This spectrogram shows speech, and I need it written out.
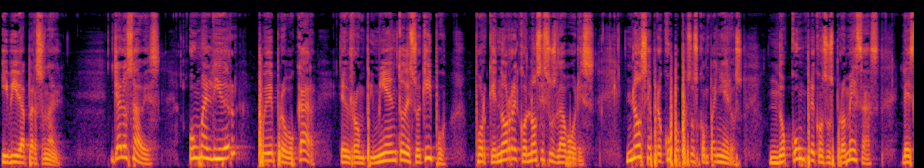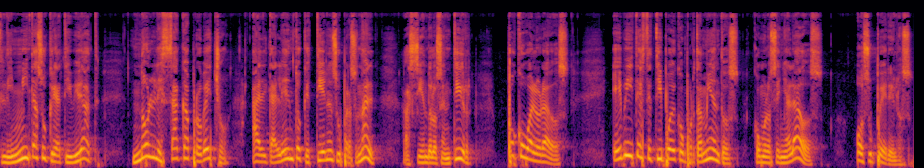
y vida personal. Ya lo sabes, un mal líder puede provocar el rompimiento de su equipo porque no reconoce sus labores, no se preocupa por sus compañeros, no cumple con sus promesas, les limita su creatividad, no les saca provecho al talento que tiene en su personal, haciéndolos sentir poco valorados. Evite este tipo de comportamientos, como los señalados, o supérelos.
